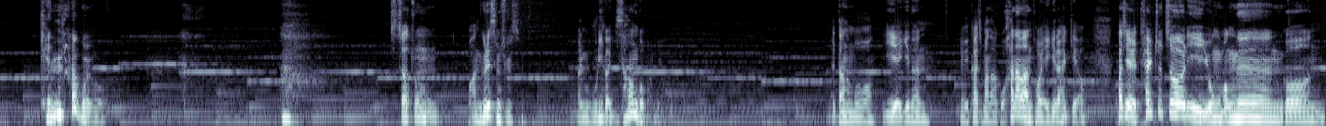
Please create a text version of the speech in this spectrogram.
겠냐고요? 하, 진짜 좀 안 그랬으면 좋겠어요. 아니면 우리가 이상한 거 말이야. 일단은 뭐 이 얘기는 여기까지만 하고 하나만 더 얘기를 할게요. 사실 탈주절이 욕 먹는 건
